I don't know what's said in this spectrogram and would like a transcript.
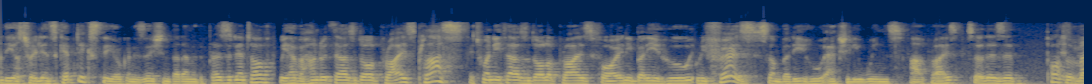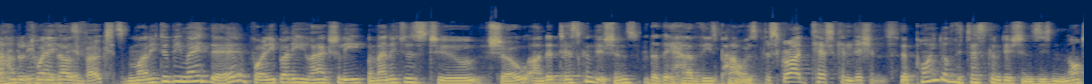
The Australian Skeptics, the organization that I'm the president of, we have a hundred thousand dollar prize plus a twenty thousand dollar prize for anybody who refers somebody who actually wins our prize. So there's a pot There's of be made 120,000 there, folks. It's money to be made there for anybody who actually manages to show under test conditions that they have these powers. Describe test conditions. The point of the test conditions is not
